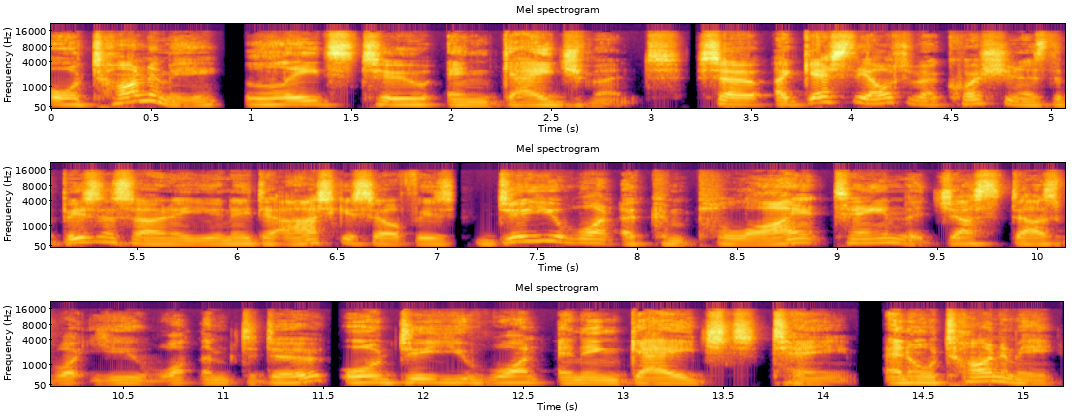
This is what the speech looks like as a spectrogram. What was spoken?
autonomy leads to engagement. So I guess the ultimate question as the business owner you need to ask yourself is, do you want a compliant team that just does what you want them to do? Or do you want an engaged team? And autonomy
